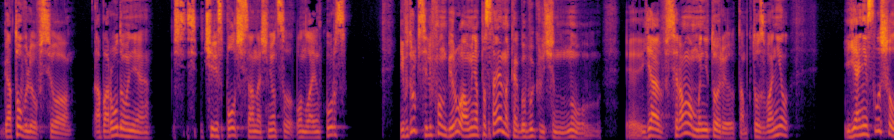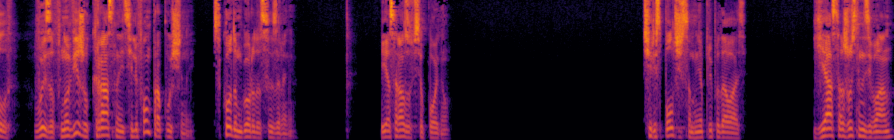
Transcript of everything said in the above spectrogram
готовлю все оборудование, через полчаса начнется онлайн-курс, и вдруг телефон беру, а у меня постоянно как бы выключен, ну, э, я все равно мониторю, там, кто звонил. И я не слышал вызов, но вижу красный телефон пропущенный с кодом города Сызрани. И я сразу все понял. Через полчаса мне преподавать. Я сажусь на диван,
